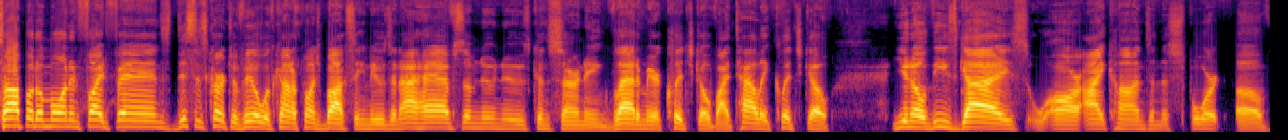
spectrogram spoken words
Top of the morning, fight fans. This is Kurt DeVille with Counterpunch Boxing News, and I have some new news concerning Vladimir Klitschko, Vitaly Klitschko. You know, these guys are icons in the sport of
